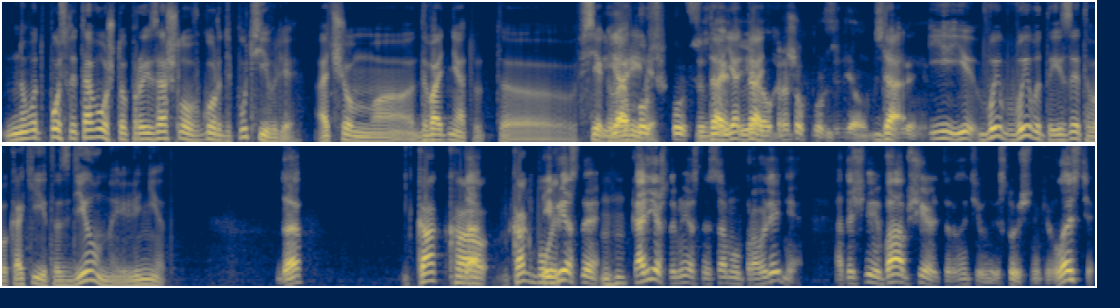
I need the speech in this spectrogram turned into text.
Ну вот после того, что произошло в городе Путивле, о чем э, два дня тут э, все я говорили. В курсе, да, знаете, я, я да, хорошо в курсе дела, Да, и, и вы, выводы из этого какие-то сделаны или нет? Да. Как, да. А, как будет... И местное, угу. конечно, местное самоуправление, а точнее вообще альтернативные источники власти,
